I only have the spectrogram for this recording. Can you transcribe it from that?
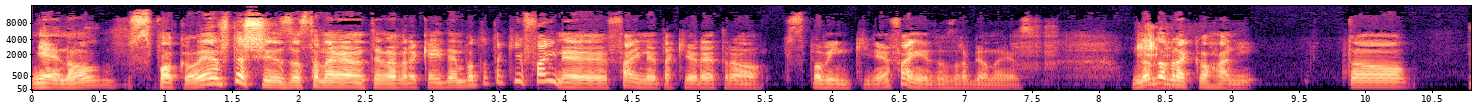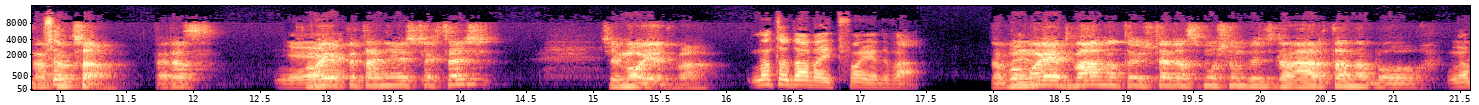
Nie, no spoko. Ja już też się zastanawiałem tym Evercade'em, bo to takie fajne, fajne takie retro wspominki, nie? Fajnie to zrobione jest. No Mhm. dobra, kochani, to No to co? Teraz nie. twoje pytanie jeszcze chcesz? Czy moje dwa? No to dawaj twoje dwa. No bo moje dwa, no to już teraz muszą być do Arta, no bo No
